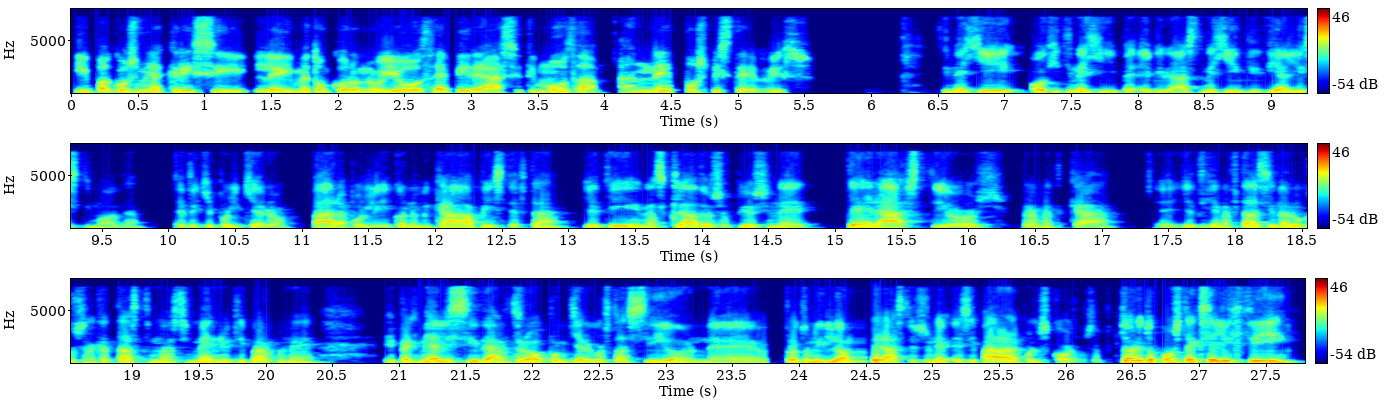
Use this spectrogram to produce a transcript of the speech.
Η παγκόσμια κρίση, λέει, με τον κορονοϊό θα επηρεάσει τη μόδα. Αν ναι, πώς πιστεύεις; Την έχει, όχι την έχει επηρεάσει, την έχει ήδη διαλύσει τη μόδα εδώ και πολύ καιρό. Πάρα πολύ. Οικονομικά απίστευτα, γιατί είναι ένας κλάδος ο οποίος είναι τεράστιος πραγματικά. Ε, γιατί για να φτάσει ένα ρούχος σε ένα κατάστημα σημαίνει ότι υπάρχουν, υπάρχει μια λυσίδα ανθρώπων και εργοστασίων ε, πρώτων υλών τεράστιος. Είναι ζει πάρα πολλοί κόσμος. Τώρα το πώς θα εξελιχθεί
